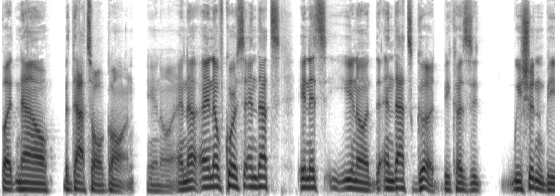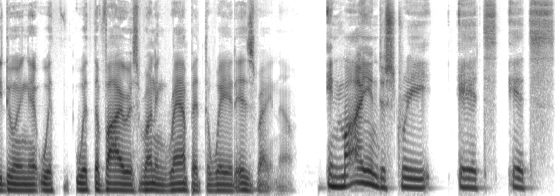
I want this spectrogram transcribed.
but now, but that's all gone, you know, and uh, and of course, and that's and it's you know, and that's good because it, we shouldn't be doing it with with the virus running rampant the way it is right now. in my industry, it's it's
